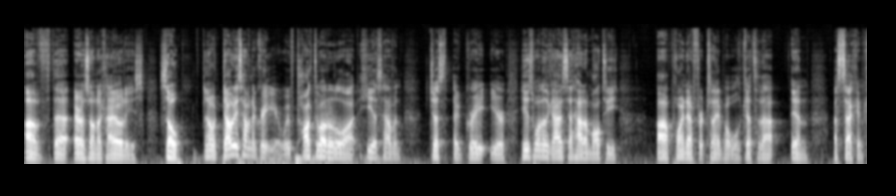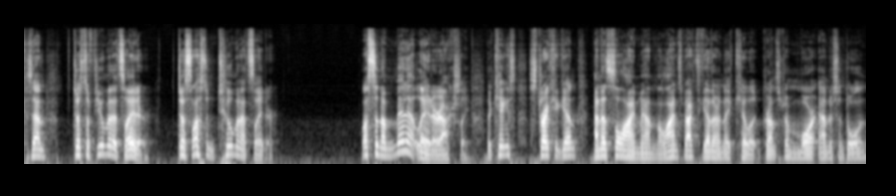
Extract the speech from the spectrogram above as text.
of the Arizona Coyotes. So know, Doughty's having a great year. We've talked about it a lot. He is having just a great year. He's one of the guys that had a multi uh, point effort tonight, but we'll get to that in a second. Because then, just a few minutes later, just less than two minutes later, less than a minute later, actually, the Kings strike again, and it's the line, man. The line's back together, and they kill it. Grundstrom, Moore, Anderson, Dolan.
